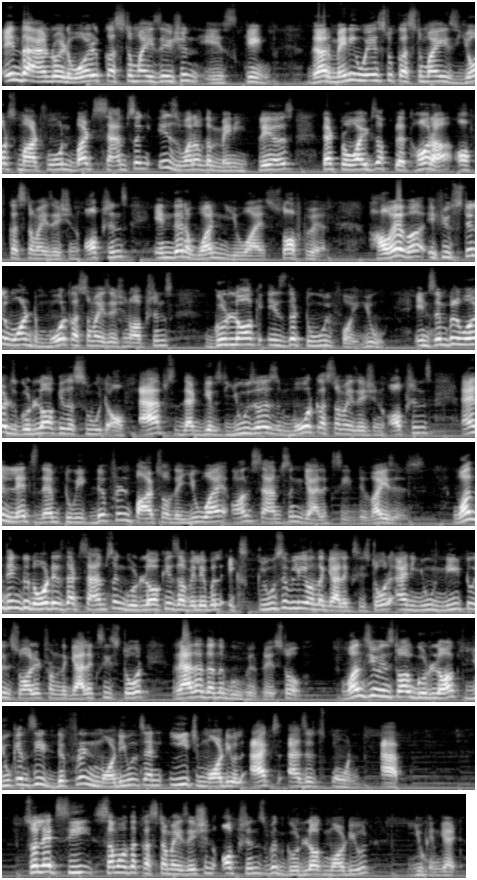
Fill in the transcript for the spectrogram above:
In the Android world, customization is king. There are many ways to customize your smartphone, but Samsung is one of the many players that provides a plethora of customization options in their One UI software. However, if you still want more customization options, GoodLock is the tool for you. In simple words, GoodLock is a suite of apps that gives users more customization options and lets them tweak different parts of the UI on Samsung Galaxy devices. One thing to note is that Samsung GoodLock is available exclusively on the Galaxy Store and you need to install it from the Galaxy Store rather than the Google Play Store. Once you install GoodLock, you can see different modules and each module acts as its own app. So let's see some of the customization options with GoodLock module you can get.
